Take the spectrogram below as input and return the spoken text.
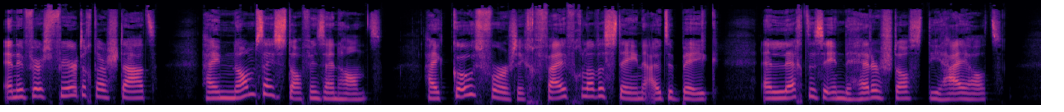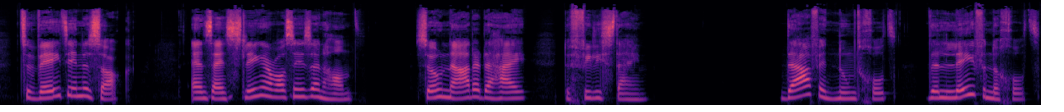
En in vers 40 daar staat: Hij nam zijn staf in zijn hand. Hij koos voor zich vijf gladde stenen uit de beek en legde ze in de herderstas die hij had, te weten in de zak, en zijn slinger was in zijn hand. Zo naderde hij de Filistijn. David noemt God de levende God,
